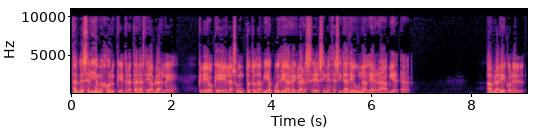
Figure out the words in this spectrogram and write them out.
Tal vez sería mejor que trataras de hablarle. Creo que el asunto todavía puede arreglarse sin necesidad de una guerra abierta. Hablaré con él,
